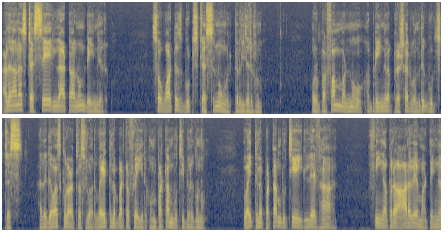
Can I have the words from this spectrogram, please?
அதனால் ஸ்ட்ரெஸ்ஸே இல்லாட்டாலும் danger so what is good ஸ்ட்ரெஸ்ன்னு உங்களுக்கு தெரிஞ்சிருக்கணும். ஒரு பர்ஃபார்ம் பண்ணும் அப்படிங்கிற ப்ரெஷர் வந்து குட் ஸ்ட்ரெஸ் அது கவாஸ்கர் அர்த்தம் சொல்லுவார். வயிற்றில் பட்டர்ஃப்ளை இருக்கணும் பட்டாம்பூச்சி பெருக்கணும். வயிற்றில் பட்டாம்பூச்சியே இல்லைன்னா நீங்கள் அப்புறம் ஆடவே மாட்டீங்க.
